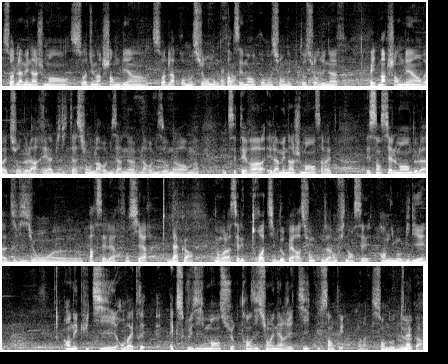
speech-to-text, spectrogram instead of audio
soit de l'aménagement, soit du marchand de biens, soit de la promotion. Donc forcément en promotion, on est plutôt sur du neuf. Oui. Marchand de biens, on va être sur de la réhabilitation, de la remise à neuf, de la remise aux normes, etc. Et l'aménagement, ça va être essentiellement de la division euh, parcellaire foncière. D'accord. Donc voilà, c'est les trois types d'opérations que nous allons financer en immobilier. En equity, on va être exclusivement sur transition énergétique ou santé, voilà, qui sont nos deux. D'accord,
